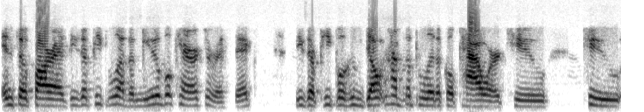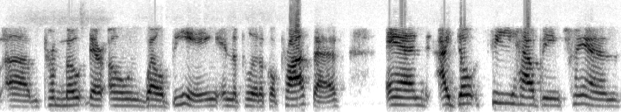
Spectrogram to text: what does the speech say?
insofar as these are people who have immutable characteristics these are people who don't have the political power to to um, promote their own well-being in the political process and i don't see how being trans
